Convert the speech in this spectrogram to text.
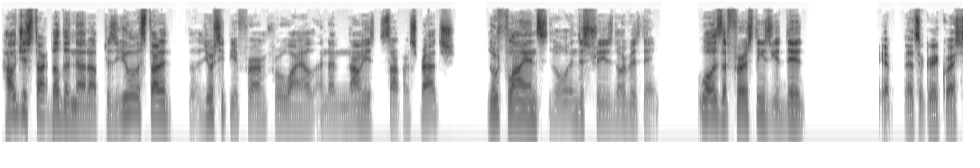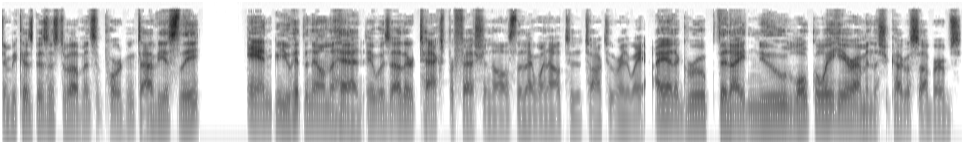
How did you start building that up? Because you started your CPA firm for a while and then now you start from scratch. No clients, no industries, no everything. What was the first things you did? Yep, that's a great question because business development's important, obviously. And you hit the nail on the head. It was other tax professionals that I went out to, to talk to right away. I had a group that I knew locally here. I'm in the Chicago suburbs.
